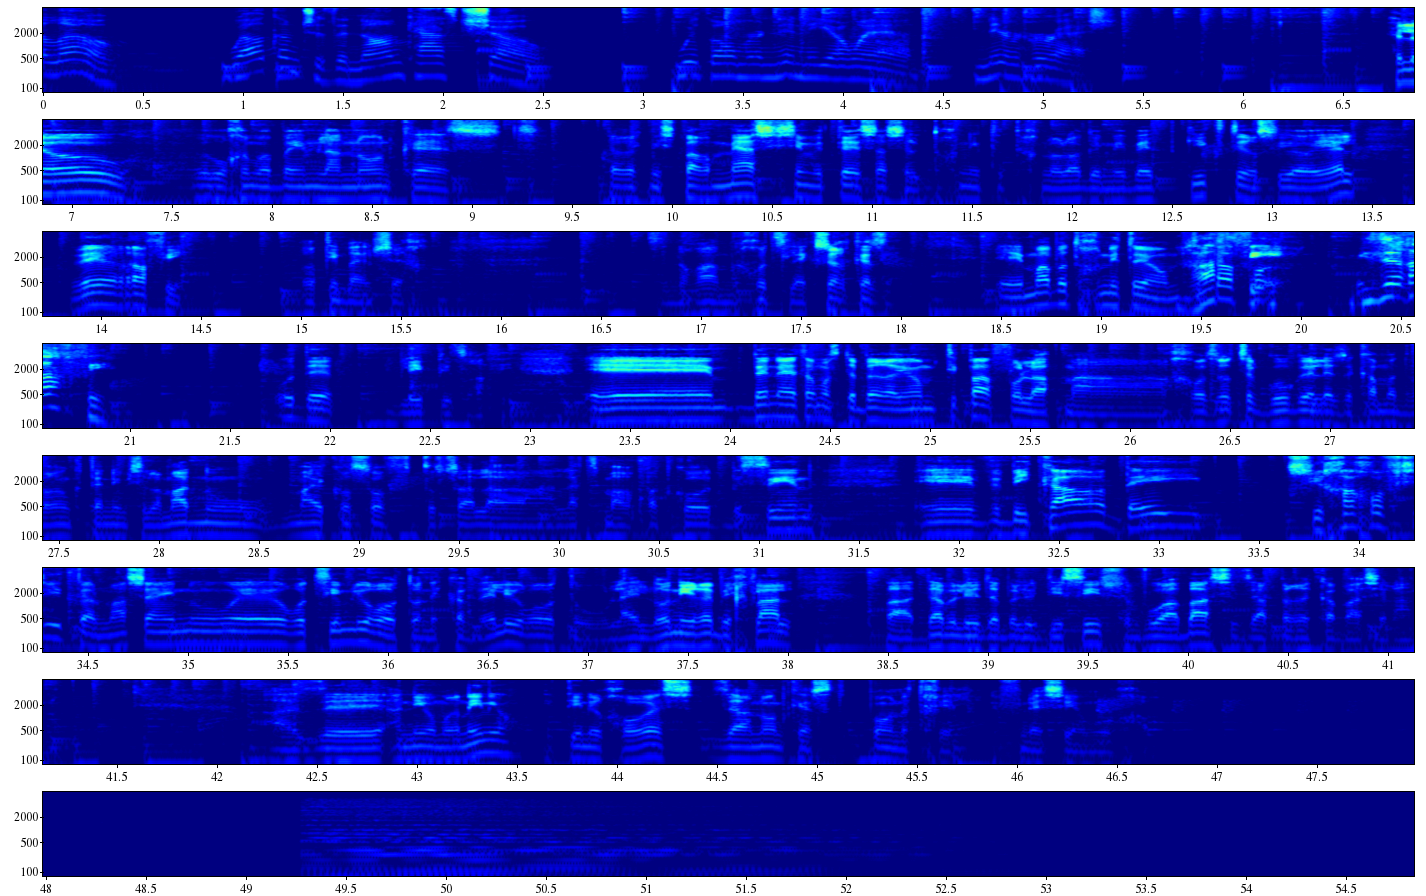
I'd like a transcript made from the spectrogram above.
Hello. Welcome to the Noncast Show with Omer Ninio and Nir Haresh. הלו, וברוכים הבאים לנונקאסט, פרק מספר 169 של תוכנית הטכנולוגיה מבית גיקסטר co.il ורפי, פרטים בהמשך. זה נורא מחוץ להקשר כזה. אה, מה בתוכנית היום? רפי? מי זה רפי? הוא די בלי פיזרפי. אה, בין היתר מה שנדבר היום טיפה follow up מההכרזות של גוגל, איזה כמה דברים קטנים שלמדנו, מייקרוסופט עושה לעצמה הרפתקאות בסין, אה, ובעיקר די שליחה חופשית על מה שהיינו אה, רוצים לראות, או נקווה לראות, או אולי לא נראה בכלל, ב-WWDC שבוע הבא, שזה הפרק הבא שלנו. אז אני עומר ניניו, איתי ניר חורש, זה הנונקאסט, בואו נתחיל, לפני שיהיה מאוחר.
